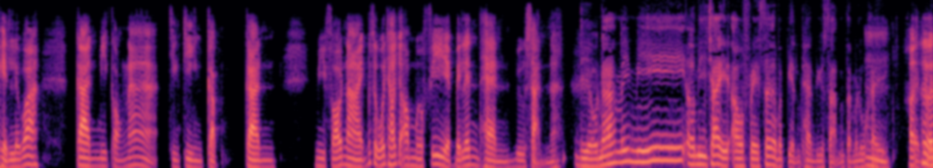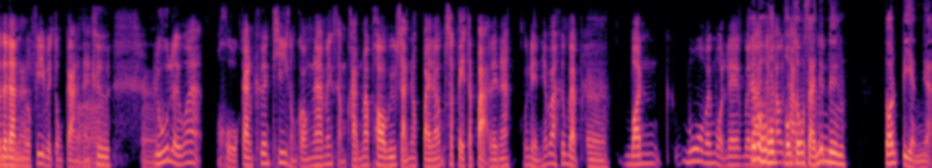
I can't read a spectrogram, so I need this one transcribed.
เห็นเลยว่า การมีกองหน้าจริง ๆ กับการมี false nine รู้สึกว่าเขาจะเอาเมอร์ฟี่ไปเล่นแทนวิลสันนะ เดี๋ยวนะ ไม่มี เออมีใช่เอาเฟรเซอร์มาเปลี่ยนแทนวิลสัน แต่ไม่รู้ใครอืมเขาใครไป เขาเล่นจะดันข้างหน้าเมอร์ฟี่ไปตรงกลางแทนอ๋อคืออ่ารู้เลยว่าโอ้โหการเคลื่อนที่ของกองหน้าแม่งสำคัญมากพอวิลสันออกไปแล้วสเปซสปะเลยนะ คุณเห็นใช่ป่ะคือแบบเออบอลมั่วไปหมดเลยเวเอ้ยลาผมจะผมเข้าผมทำสงสัยนิดขึ้นึง ตอนเปลี่ยนเนี่ย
